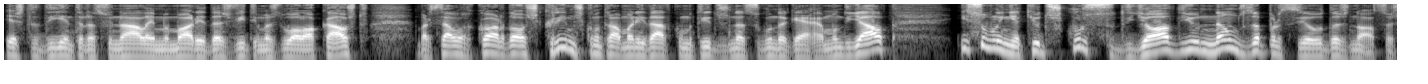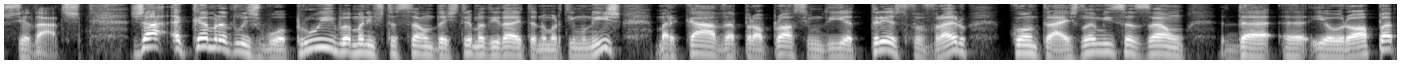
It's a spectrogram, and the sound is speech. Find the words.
este Dia Internacional em memória das vítimas do Holocausto. Marcelo recorda os crimes contra a humanidade cometidos na Segunda Guerra Mundial e sublinha que o discurso de ódio não desapareceu das nossas sociedades. Já a Câmara de Lisboa proíbe a manifestação da extrema-direita no Martim Muniz, marcada para o próximo dia 3 de fevereiro, contra a islamização da uh, Europa.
